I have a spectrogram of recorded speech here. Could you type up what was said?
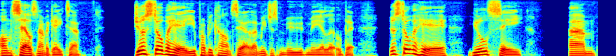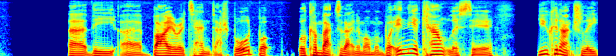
on Sales Navigator. Just over here, you probably can't see it. Let me just move me a little bit. Just over here, you'll see um, uh, the uh, buyer intent dashboard, but we'll come back to that in a moment. But in the account list here, you can actually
